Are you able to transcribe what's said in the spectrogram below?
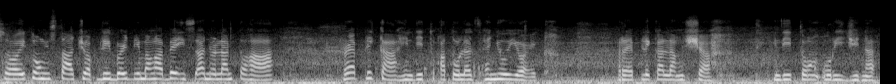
So itong Statue of Liberty mga be is ano lang to ha? Replica, hindi to katulad sa New York. Replica lang siya. Hindi to ang original.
